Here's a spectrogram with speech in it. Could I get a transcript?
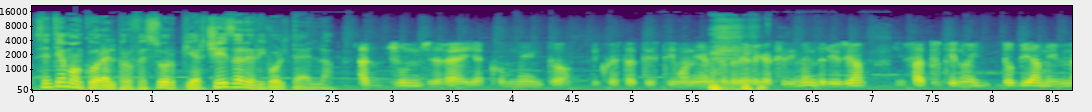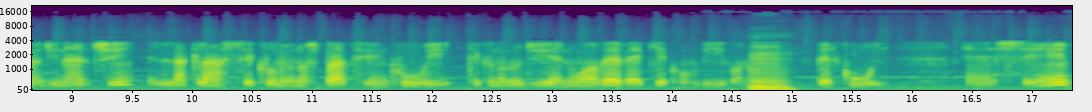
Sentiamo ancora il professor Pier Cesare Rivoltella. Aggiungerei a commento di questa testimonianza delle ragazze di Mendrisio il fatto che noi dobbiamo immaginarci la classe come uno spazio in cui tecnologie nuove e vecchie convivono. Mm. Per cui eh, se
